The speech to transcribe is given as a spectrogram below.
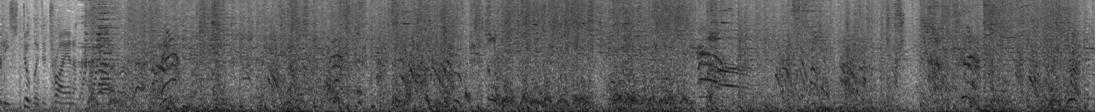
pretty stupid to try and... So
